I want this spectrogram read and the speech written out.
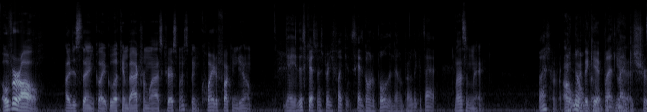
Overall, I just think like looking back from last Christmas, been quite a fucking jump. Yeah, yeah, this Christmas, pretty fucking, this guy's going to Poland now, bro. Look at that. That's in May. What? I oh, know, the bro, gift. but, yeah, like, that's true.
